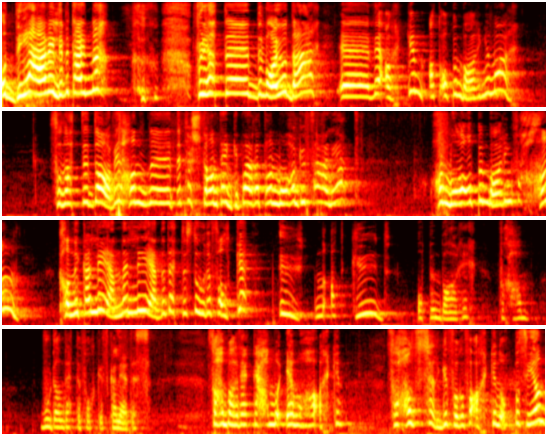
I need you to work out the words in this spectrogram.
Og det er veldig betegnende. Fordi at eh, det var jo der eh, ved arken at åpenbaringen var. Sånn at David, han, eh, Det første han tenker på, er at han må ha Guds herlighet. Han må ha åpenbaring, for han kan ikke alene lede dette store folket uten at Gud åpenbarer for ham hvordan dette folket skal ledes. Så han bare vet jeg må, jeg må ha arken. Så han sørger for å få arken opp på Sian.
